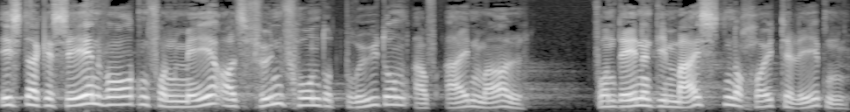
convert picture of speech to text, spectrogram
ist er gesehen worden von mehr als 500 Brüdern auf einmal von denen die meisten noch heute leben,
